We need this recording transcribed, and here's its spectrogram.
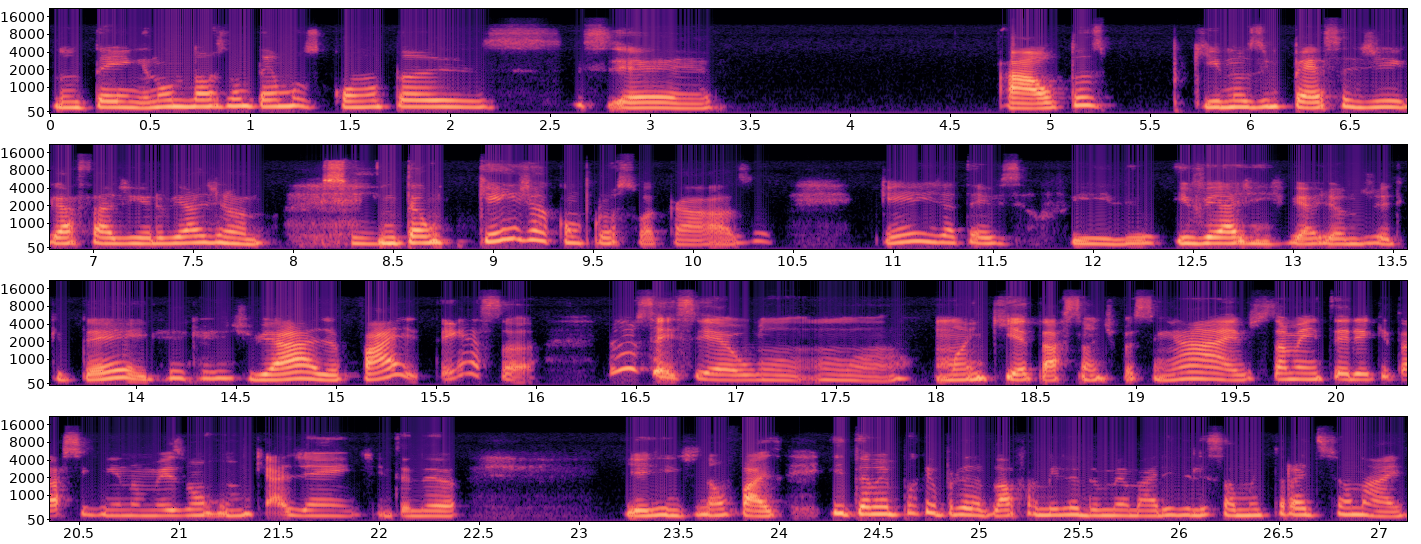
não tem, não, nós não temos contas é, altas que nos impeça de gastar dinheiro viajando. Sim. Então, quem já comprou sua casa, quem já teve seu filho e vê a gente viajando do jeito que tem, que a gente viaja, faz, tem essa. Eu não sei se é um, uma, uma inquietação, tipo assim, ah, você também teria que estar tá seguindo o mesmo rumo que a gente, entendeu? E a gente não faz. E também porque, por exemplo, a família do meu marido, eles são muito tradicionais.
